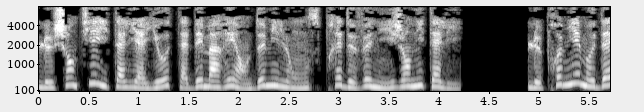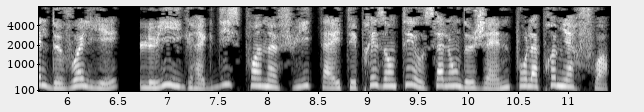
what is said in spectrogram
Le chantier Italia Yacht a démarré en 2011 près de Venise en Italie. Le premier modèle de voilier, le IY10.98 a été présenté au Salon de Gênes pour la première fois.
